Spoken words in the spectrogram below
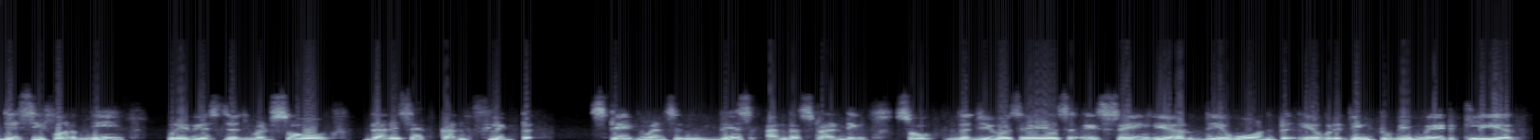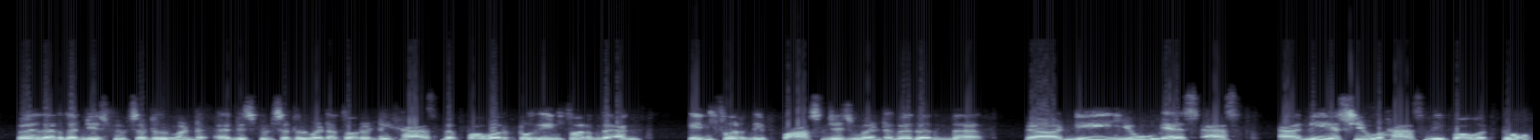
decipher the previous judgment. So there is a conflict statements in this understanding. So the USA is, is saying here they want everything to be made clear whether the dispute settlement uh, dispute settlement authority has the power to infer the infer the past judgment whether the uh, DUS as uh, DSU has the power to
